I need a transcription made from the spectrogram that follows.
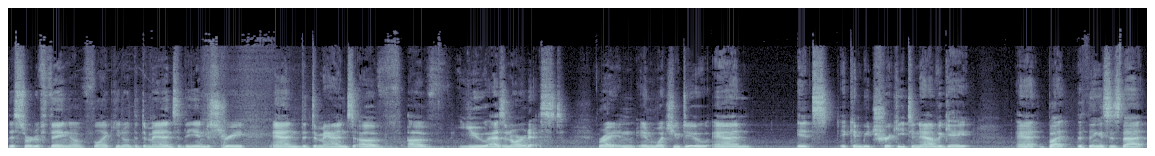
this sort of thing of like you know the demands of the industry and the demands of of you as an artist right in in what you do and it's it can be tricky to navigate and but the thing is is that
